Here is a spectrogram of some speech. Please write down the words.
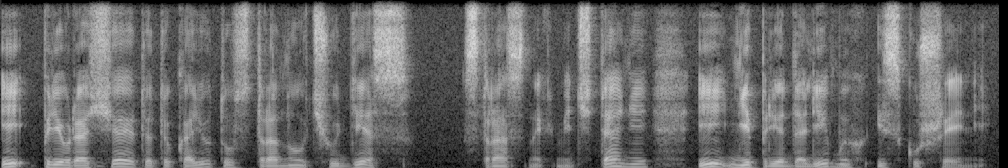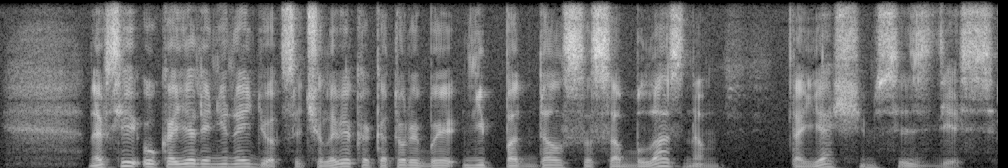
и превращают эту каюту в страну чудес, страстных мечтаний и непреодолимых искушений. На всей Укаяле не найдется человека, который бы не поддался соблазнам, таящимся здесь.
